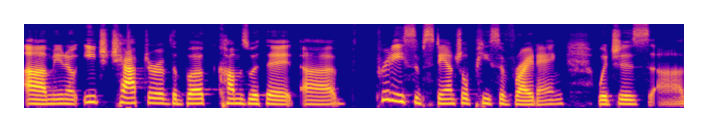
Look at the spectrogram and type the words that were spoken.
um, you know, each chapter of the book comes with it. Uh, pretty substantial piece of writing, which is uh,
